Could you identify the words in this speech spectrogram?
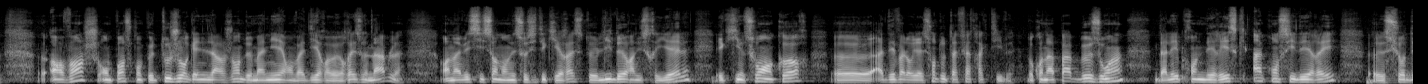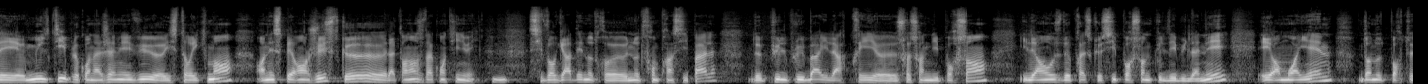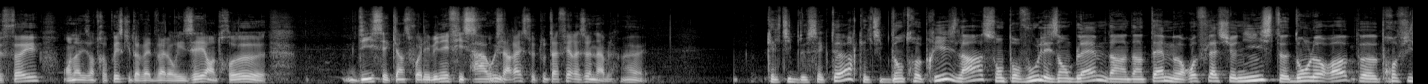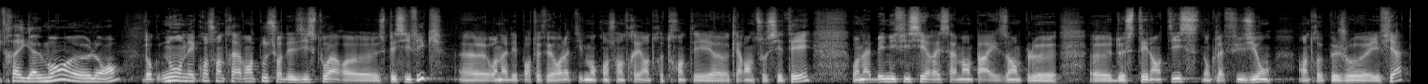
En revanche, on pense qu'on peut toujours gagner de l'argent de manière, on va dire, raisonnable en investissant dans des sociétés qui restent leaders industriels et qui sont encore à des valorisations tout à fait attractives. Donc on n'a pas besoin d'aller prendre des risques inconsidérés euh, sur des multiples qu'on n'a jamais vus euh, historiquement, en espérant juste que euh, la tendance va continuer. Mm. Si vous regardez notre, notre fonds principal, depuis le plus bas, il a repris 70%, il est en hausse de presque 6% depuis le début de l'année, et en moyenne, dans notre portefeuille, on a des entreprises qui doivent être valorisées entre 10 et 15 fois les bénéfices. Ah Donc ça reste tout à fait raisonnable quel type de secteur, quel type d'entreprise, là, sont pour vous les emblèmes d'un thème reflationniste dont l'Europe euh, profiterait également, euh, Laurent? Donc nous, on est concentré avant tout sur des histoires euh, spécifiques. on a des portefeuilles relativement concentrés entre 30 et 40 sociétés. On a bénéficié récemment, par exemple, de Stellantis, donc la fusion entre Peugeot et Fiat.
